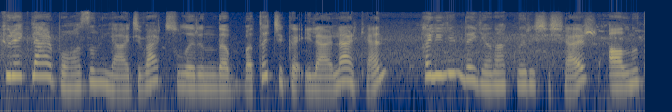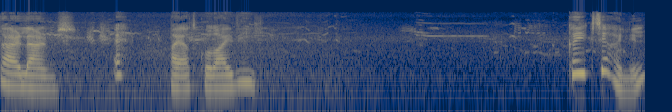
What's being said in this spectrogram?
Kürekler boğazın lacivert sularında bata çıka ilerlerken Halil'in de yanakları şişer, alnı terlermiş. Eh, hayat kolay değil. Kayıkçı Halil,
